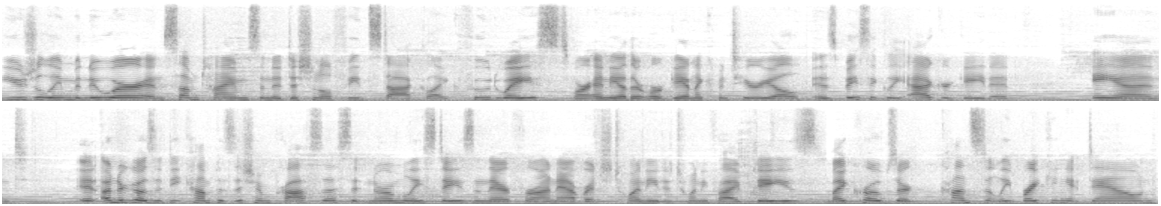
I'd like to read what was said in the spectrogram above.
usually manure and sometimes an additional feedstock like food waste or any other organic material is basically aggregated and it undergoes a decomposition process. It normally stays in there for on average 20 to 25 days. Microbes are constantly breaking it down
